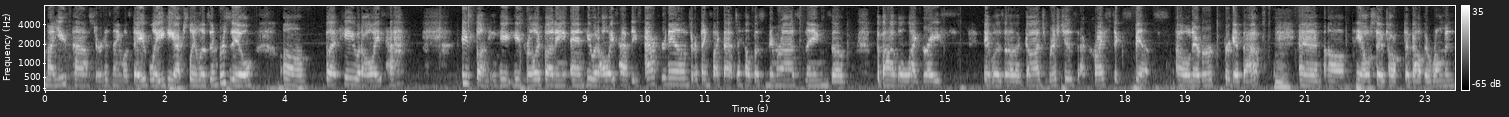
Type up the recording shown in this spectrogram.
my youth pastor, his name was Dave Lee. He actually lives in Brazil, um, but he would always have. He's funny. He, he's really funny, and he would always have these acronyms or things like that to help us memorize things of the Bible, like grace it was uh, God's riches at Christ's expense. I will never forget that. Mm. And um, he also talked about the Roman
